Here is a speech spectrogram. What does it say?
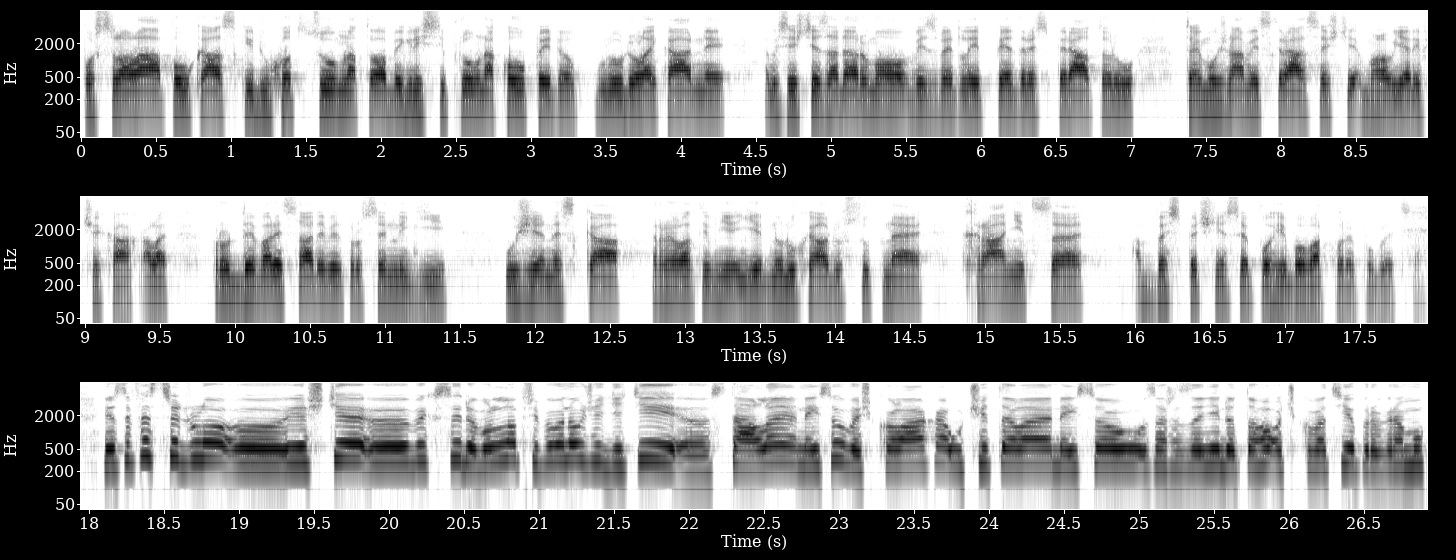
poslala poukázky důchodcům na to, aby když si půjdou nakoupit, no, půjdou do lékárny, aby si ještě zadarmo vyzvedli pět respirátorů. To je možná věc, která se ještě mohla udělat i v Čechách, ale pro 99% lidí už je dneska relativně jednoduché a dostupné chránit se a bezpečně se pohybovat po republice. Josefe Středulo, eh, ještě eh, bych si dovolila připomenout, že děti eh, stále nejsou ve školách a učitelé nejsou zařazeni do toho očkovacího programu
